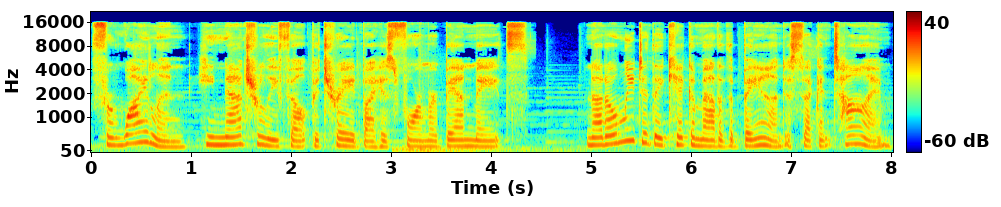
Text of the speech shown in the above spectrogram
For Weiland, he naturally felt betrayed by his former bandmates. Not only did they kick him out of the band a second time,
